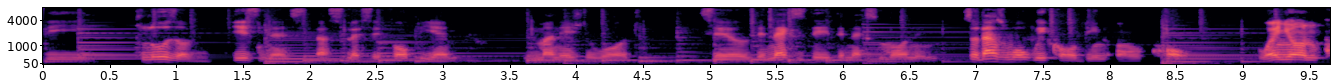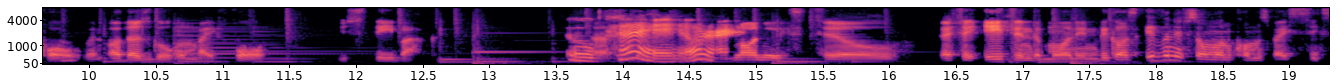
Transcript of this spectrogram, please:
the close of business, that's let's say 4 p.m manage the ward till the next day, the next morning. So that's what we call being on call. When you're on call, when others go home by four, you stay back. Okay, all right. Run it till let's say eight in the morning because even if someone comes by six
